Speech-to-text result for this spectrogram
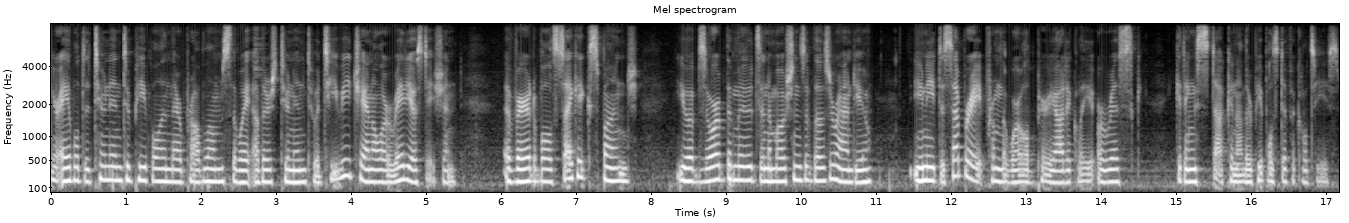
you're able to tune into people and their problems the way others tune into a TV channel or radio station. A veritable psychic sponge, you absorb the moods and emotions of those around you. You need to separate from the world periodically or risk getting stuck in other people's difficulties.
